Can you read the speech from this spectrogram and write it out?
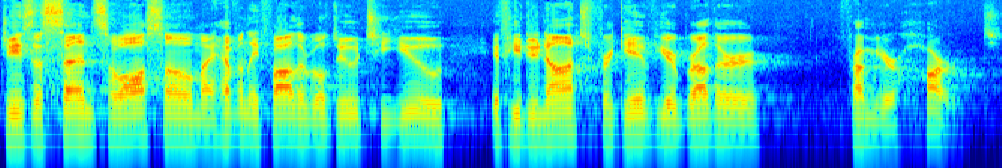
Jesus said, So also my heavenly Father will do to you if you do not forgive your brother from your heart.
